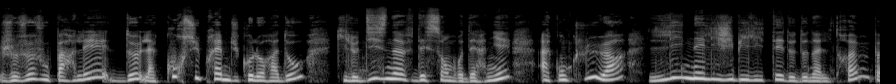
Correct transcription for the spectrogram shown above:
je veux vous parler de la Cour suprême du Colorado, qui le 19 décembre dernier a conclu à l'inéligibilité de Donald Trump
